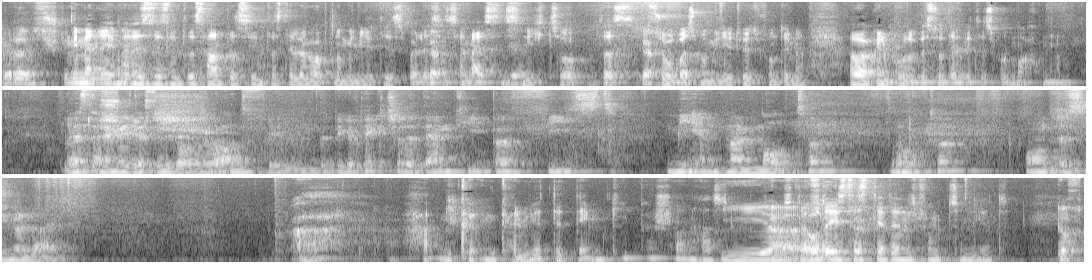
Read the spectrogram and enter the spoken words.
Oder Ich stimmt. meine, ich meine, es ist interessant, dass Interstellar überhaupt nominiert ist, weil es Ja. ist ja meistens Ja. nicht so, dass Ja. sowas nominiert wird von dem her. Aber Grand Budapest Hotel wird das wohl machen. Best Animated? Short Film. The Bigger Picture, The Dam Keeper, Feast, Me and My Molten, Molten und A Single Life. Ah, können, können wir The Dam Keeper schon? Hast du Ja, Oder also- ist das der, der nicht funktioniert? Doch.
